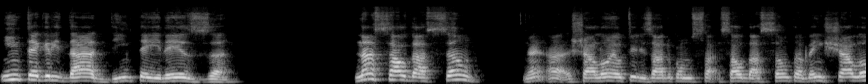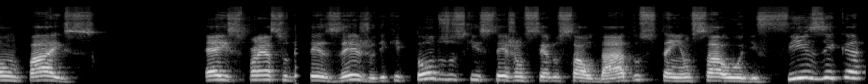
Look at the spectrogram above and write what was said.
Integridade, inteireza. Na saudação, né, shalom é utilizado como saudação também, shalom, paz é expresso o desejo de que todos os que estejam sendo saudados tenham saúde física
